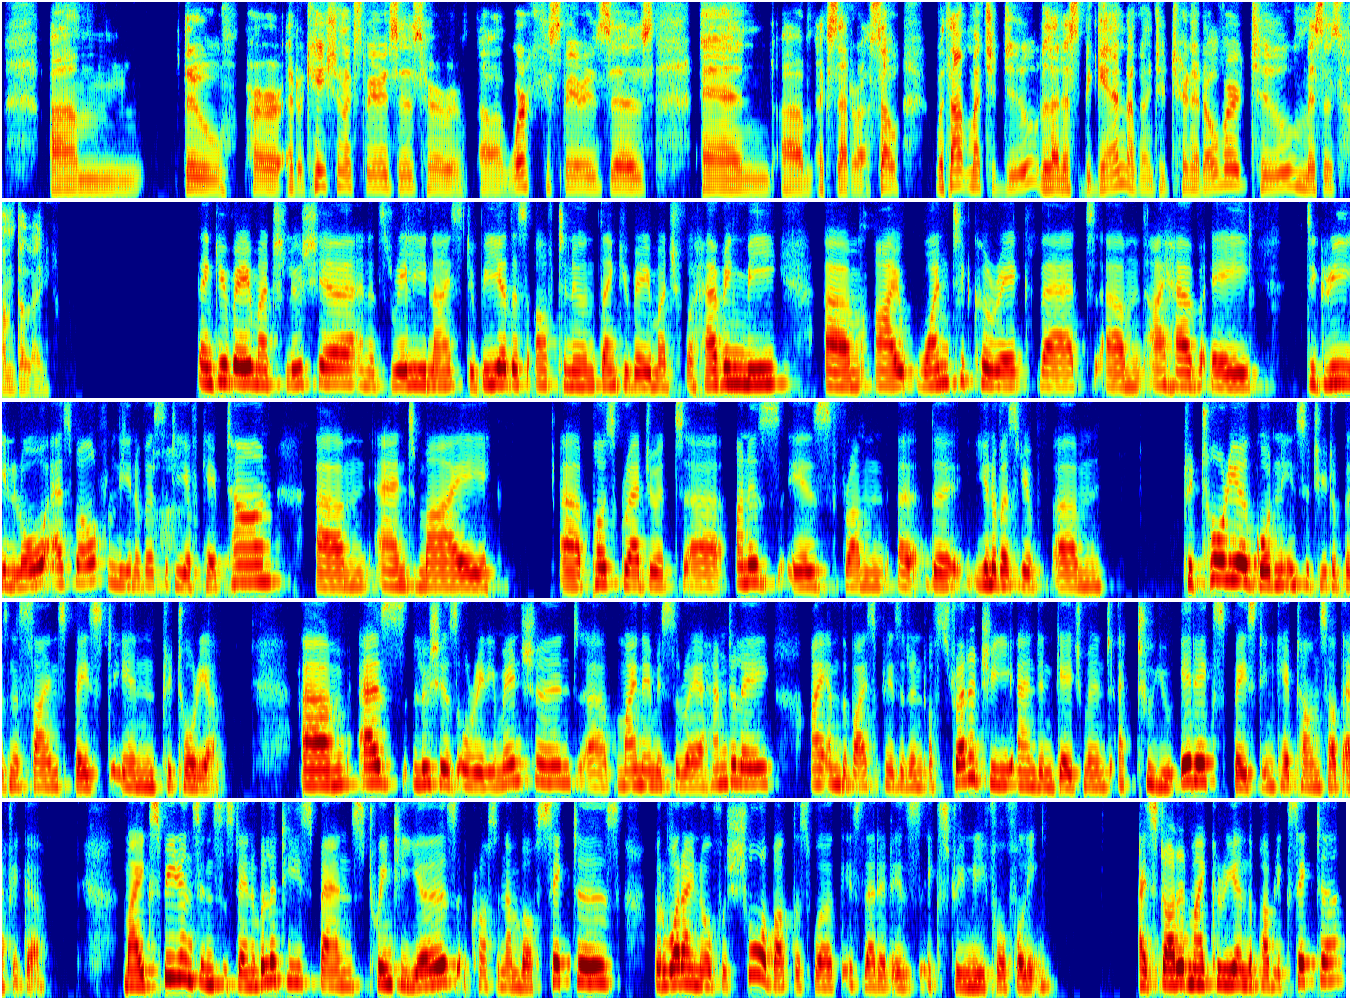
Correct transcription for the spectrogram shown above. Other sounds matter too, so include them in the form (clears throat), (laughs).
um, through her educational experiences, her uh, work experiences, and um, etc. So without much ado, let us begin. I'm going to turn it over to Mrs. Hamdaleh. Thank you very much, Lucia, and it's really nice to be here this afternoon. Thank you very much for having me. Um, I want to correct that um, I have a degree in law as well from the University of Cape Town. Um, and my uh, postgraduate uh, honors is from uh, the University of um, Pretoria Gordon Institute of Business Science based in Pretoria. Um, as Lucia has already mentioned, uh, my name is Soraya Hamdaleh. I am the Vice President of Strategy and Engagement at 2U edX based in Cape Town, South Africa. My experience in sustainability spans 20 years across a number of sectors, but what I know for sure about this work is that it is extremely fulfilling. I started my career in the public sector.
